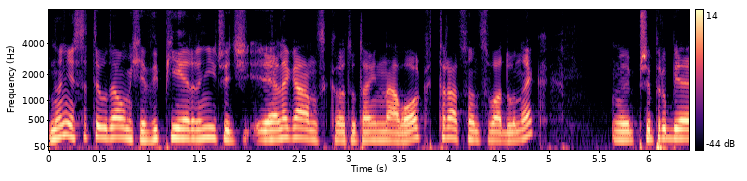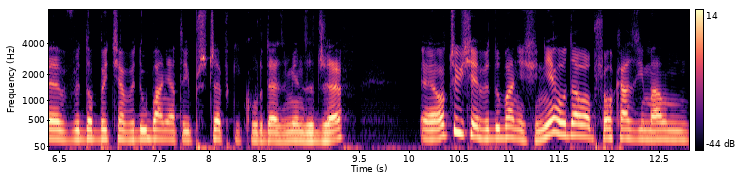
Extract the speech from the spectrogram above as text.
No niestety udało mi się wypierniczyć elegancko tutaj na bok, tracąc ładunek. Y, Przy próbie wydobycia, wydłubania tej przyczepki, kurde, z między drzew. E, oczywiście wydubanie się nie udało, przy okazji mam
